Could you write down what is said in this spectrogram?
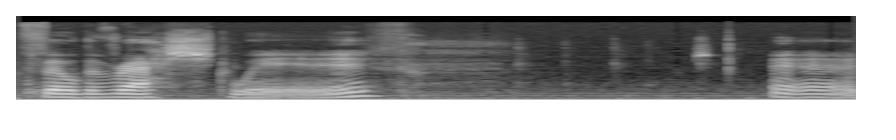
fill the rest with uh,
